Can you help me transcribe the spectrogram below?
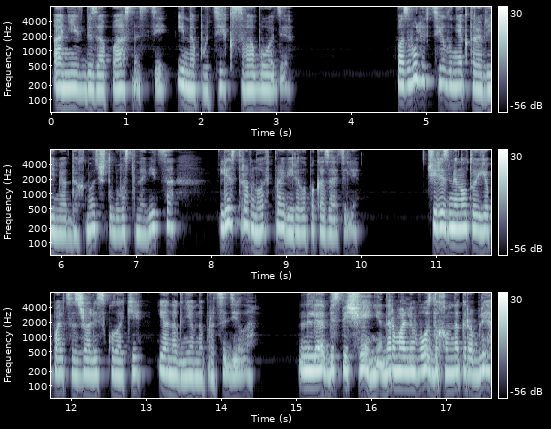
Они в безопасности и на пути к свободе. Позволив телу некоторое время отдохнуть, чтобы восстановиться, Лестра вновь проверила показатели. Через минуту ее пальцы сжались в кулаки, и она гневно процедила. Для обеспечения нормальным воздухом на корабле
